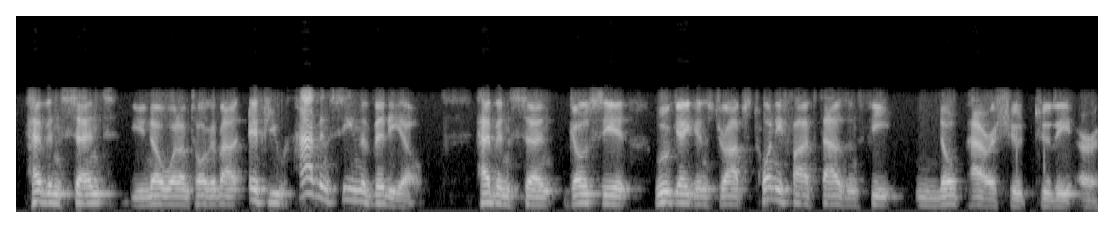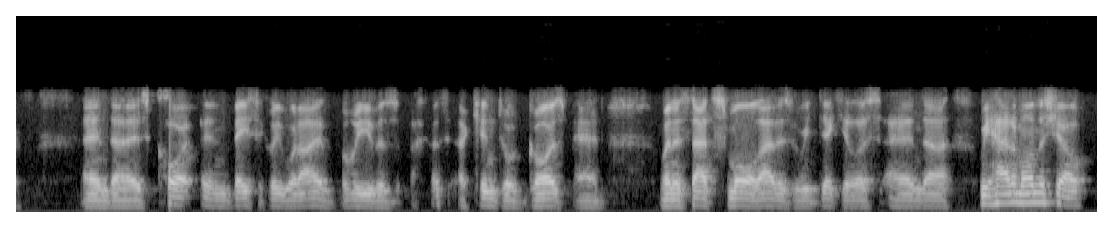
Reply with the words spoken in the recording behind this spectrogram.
Heaven Sent, you know what I'm talking about. If you haven't seen the video, Heaven Sent, go see it Luke Aikins drops 25,000 feet, no parachute to the earth, and uh, is caught in basically what I believe is akin to a gauze pad. When it's that small, that is ridiculous. And uh, we had him on the show.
